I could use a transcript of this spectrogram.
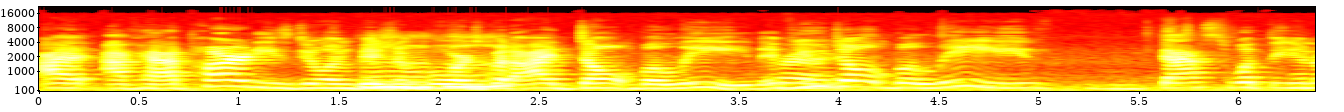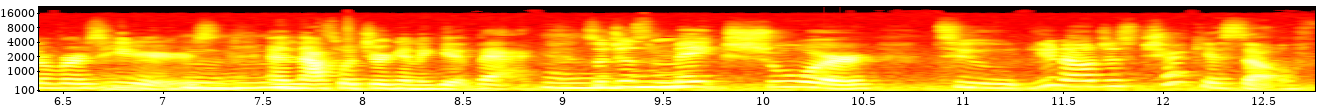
I, I've had parties doing vision boards, but I don't believe. If you Mm-hmm. Don't believe, that's what the universe hears, Mm-hmm. and that's what you're going to get back. So just make sure to, you know, just check yourself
